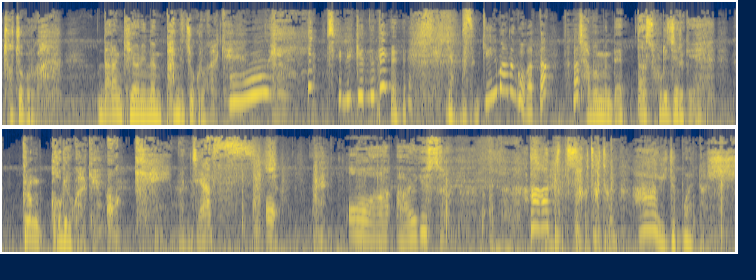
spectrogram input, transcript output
저쪽으로 가. 나랑 기현이는 반대쪽으로 갈게. 오, 재밌겠는데? 야 무슨 게임하는 것 같다? 잡으면 냅다 소리 지르게. 그럼 거기로 갈게. 오케이 문제 없어. 어, 어 아, 알겠어. 아 잠깐 잠깐. 아 잊을 뻔했다. 씨.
